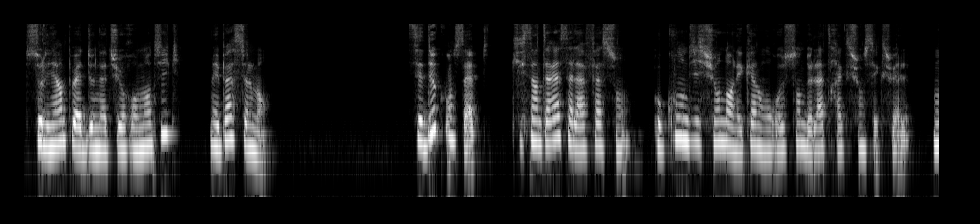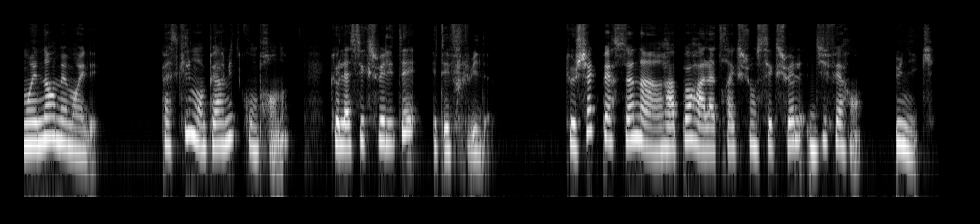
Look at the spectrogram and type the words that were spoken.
Ce lien peut être de nature romantique, mais pas seulement. Ces deux concepts, qui s'intéressent à la façon, aux conditions dans lesquelles on ressent de l'attraction sexuelle, m'ont énormément aidé. Parce qu'ils m'ont permis de comprendre que la sexualité était fluide. Que chaque personne a un rapport à l'attraction sexuelle différent, unique.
